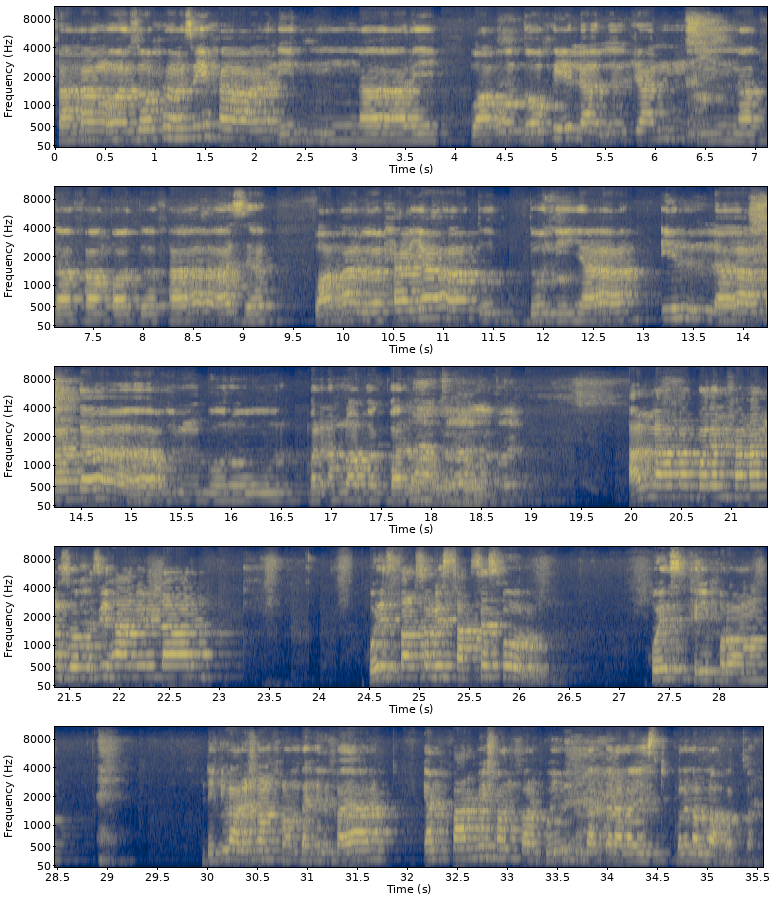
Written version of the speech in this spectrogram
فمن زحزح عن النار وأدخل الجنة فقد فاز وما الحياة الدنيا إلا متاع الغرور বলেন আল্লাহু আকবার আল্লাহ পাক বলেন ফামান যুহজিহা আনিল নার which person is successful who is free from declaration from the hellfire and permission for going to the paralyzed, বলেন আল্লাহ আকবার।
